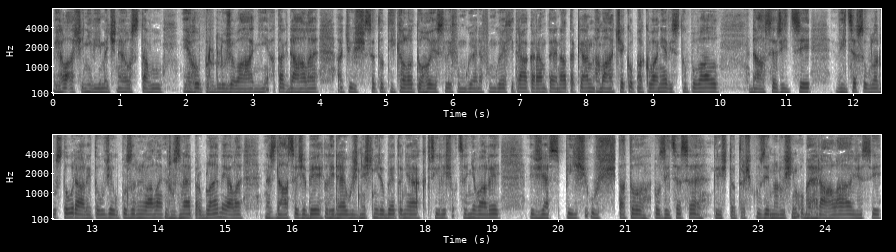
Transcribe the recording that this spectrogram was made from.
vyhlášení výjimečného stavu, jeho prodlužování a tak dále, ať už se to týkalo toho, jestli funguje, nefunguje chytrá karanténa, tak Jan Hamáček opakovaně vystupoval, dá se říci, více v souladu s tou realitou, že upozorňoval na různé problémy, ale nezdá se, že by lidé už v dnešní době to nějak příliš oceňovali, že spíš už tato pozice se, když to trošku zjednoduším, obehrála, že si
